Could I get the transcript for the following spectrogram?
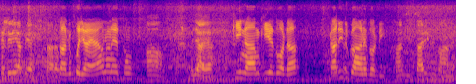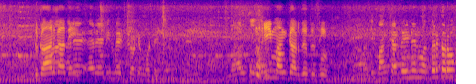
ਖਿਲਰਿਆ ਪਿਆ ਸੀ ਸਾਰਾ। ਤੁਹਾਨੂੰ ਭਜਾਇਆ ਉਹਨਾਂ ਨੇ ਇੱਥੋਂ? ਹਾਂ ਭਜਾਇਆ। ਕੀ ਨਾਮ ਕੀ ਹੈ ਤੁਹਾਡਾ? ਕਾਦੀ ਦੁਕਾਨ ਹੈ ਤੁਹਾਡੀ? ਹਾਂਜੀ ਸਾਰੀ ਦੁਕਾਨ ਹੈ। ਦੁਕਾਨ ਕਾਦੀ ਰੈਡੀਮੇਡ ਛੋਟੇ ਮੋਟੇ ਕੀ ਮੰਗ ਕਰਦੇ ਹੋ ਤੁਸੀਂ? ਅਸੀਂ ਮੰਗ ਕਰਦੇ ਇਹਨਾਂ ਨੂੰ ਅੰਦਰ ਕਰੋ।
